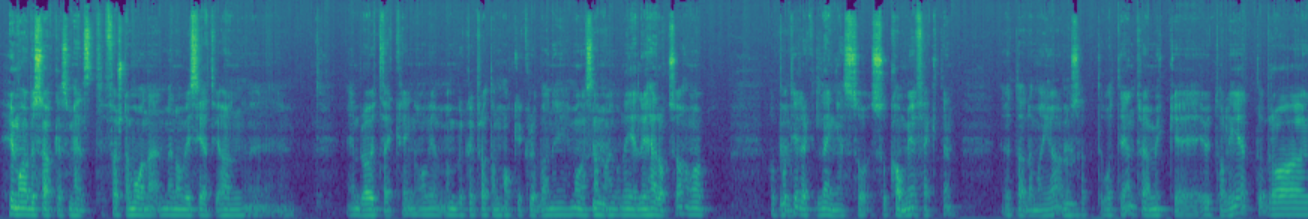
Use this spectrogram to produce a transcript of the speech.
hur många besökare som helst första månaden. Men om vi ser att vi har en, eh, en bra utveckling och vi, man brukar ju prata om hockeyklubban i många sammanhang mm. och det gäller ju här också. Om man hållit på mm. tillräckligt länge så, så kommer ju effekten utav det man gör. Mm. Så att, återigen tror jag mycket uthållighet och bra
